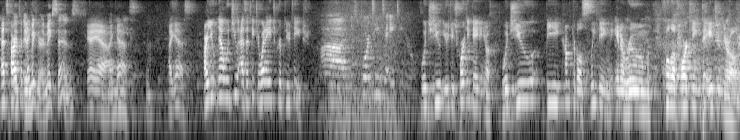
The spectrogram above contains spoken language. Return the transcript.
That's hard it, to it, make- picture. it makes sense. Yeah, yeah. I guess. I guess. Are you now? Would you, as a teacher, what age group do you teach? uh, just 14 to 18 year olds. Would you, you teach 14 to 18 year olds, would you be comfortable sleeping in a room full of 14 to 18 year olds?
